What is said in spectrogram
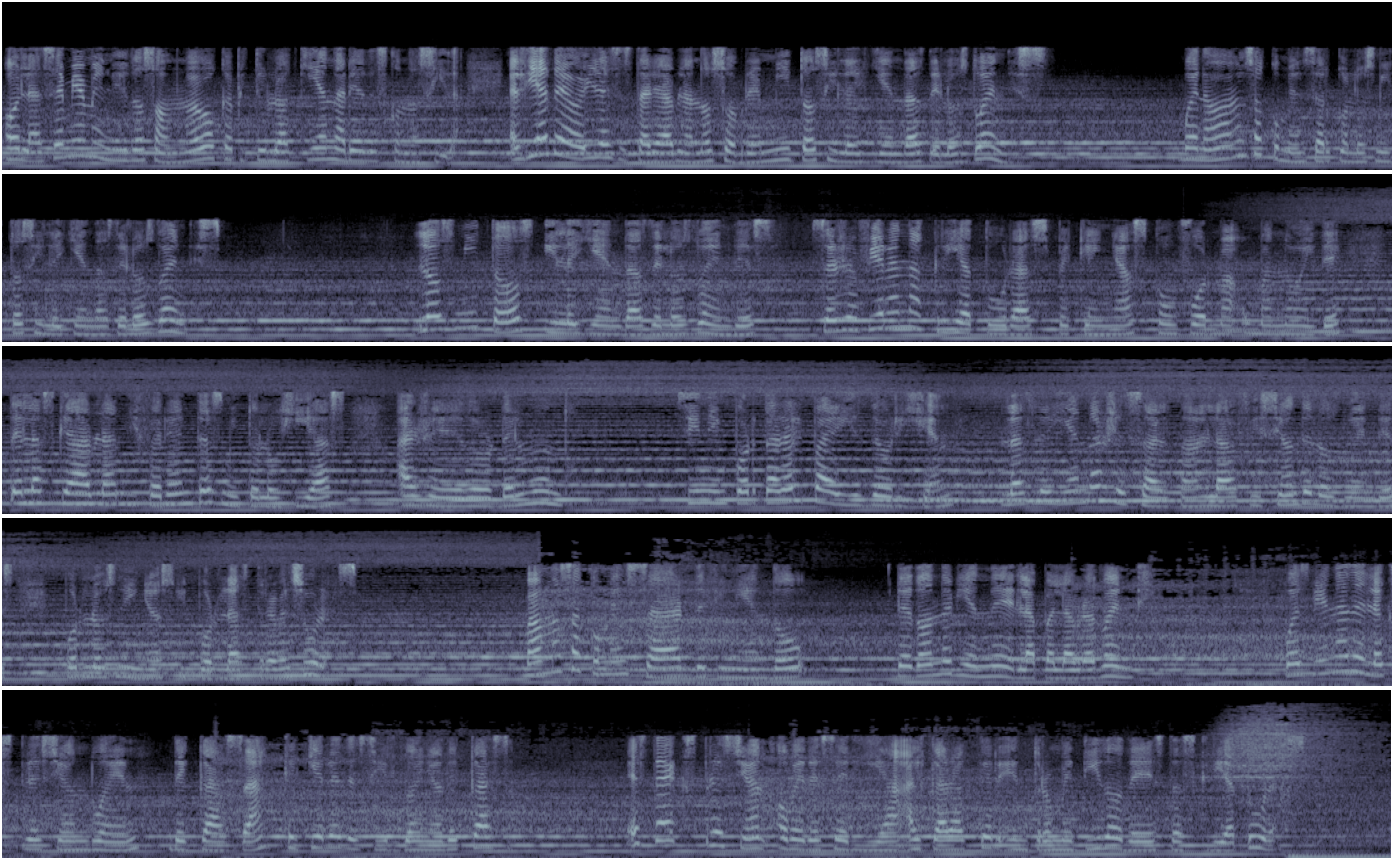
Hola, sean bienvenidos a un nuevo capítulo aquí en Área Desconocida. El día de hoy les estaré hablando sobre mitos y leyendas de los duendes. Bueno, vamos a comenzar con los mitos y leyendas de los duendes. Los mitos y leyendas de los duendes se refieren a criaturas pequeñas con forma humanoide de las que hablan diferentes mitologías alrededor del mundo. Sin importar el país de origen, las leyendas resaltan la afición de los duendes por los niños y por las travesuras. Vamos a comenzar definiendo de dónde viene la palabra duende. Pues viene de la expresión duen de casa, que quiere decir dueño de casa. Esta expresión obedecería al carácter entrometido de estas criaturas,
